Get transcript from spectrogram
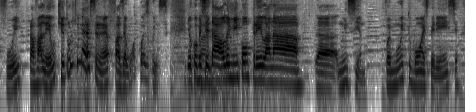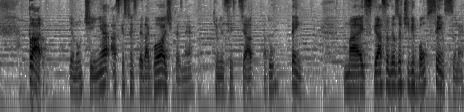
Fui para valer o título de mestre, né? Fazer alguma coisa com isso. Eu comecei claro. a dar aula e me encontrei lá na, uh, no ensino. Foi muito bom a experiência. Claro, eu não tinha as questões pedagógicas, né, que um licenciado tem. Mas graças a Deus eu tive bom senso, né?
